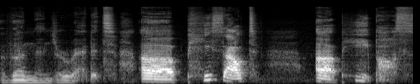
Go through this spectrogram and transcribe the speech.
the Ninja Rabbit. Uh, peace out uh, peoples.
